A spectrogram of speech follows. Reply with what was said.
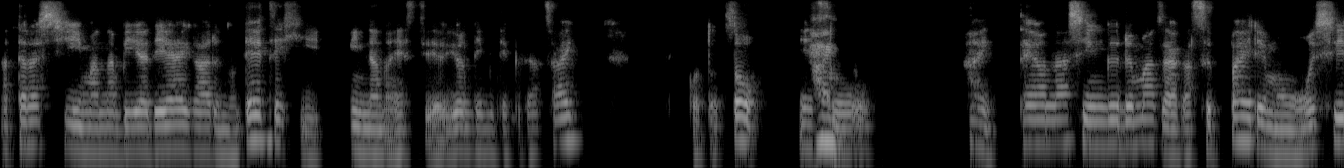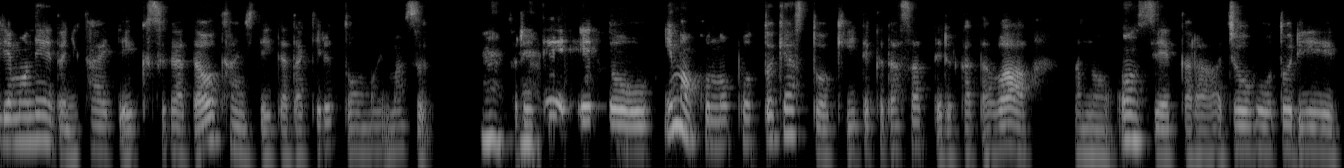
新しい学びや出会いがあるので、ぜひみんなのエッセイを読んでみてください。ことと、えーとはい、はい、多様なシングルマザーが酸っぱいレモンを美味しいレモネードに変えていく姿を感じていただけると思います。うん、それで、えーと、今このポッドキャストを聞いてくださってる方はあの音声から情報を取り入れ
